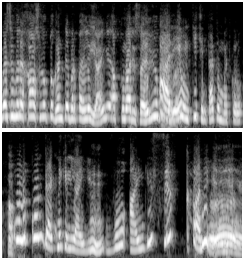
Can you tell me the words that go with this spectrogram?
वैसे मेरे खास लोग तो घंटे भर पहले ही आएँगे अब तुम्हारी सहेलियों को अरे उनकी चिंता तुम मत करो। हाँ। वो लोग कौन बैठने के लिए आएँगी? हम्म। वो आएँगी सिर्फ़ खाने के लिए।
